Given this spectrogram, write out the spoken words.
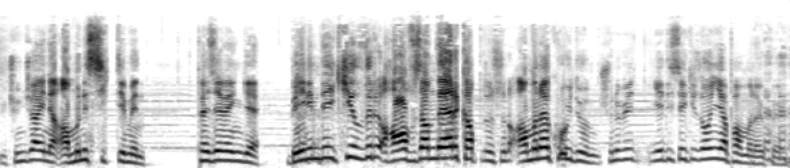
Üçüncü ay ne amını siktimin. Pezevenge. Benim de iki yıldır hafızamda yer kaplıyorsun. Amına koyduğum. Şunu bir 7-8-10 yap amına koyayım.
